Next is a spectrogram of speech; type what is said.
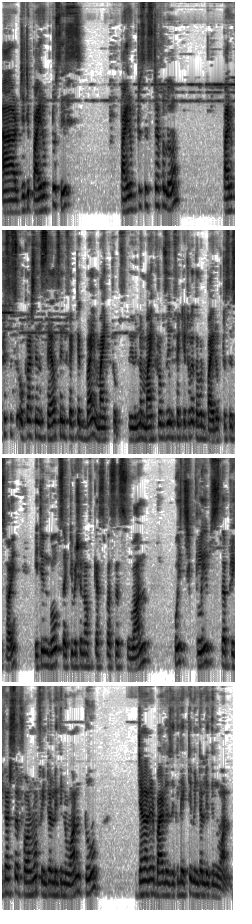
আর যেটি পাইরোপ্টোসিস পাইরোপ্টোসিসটা হলো pyroptosis occurs in cells infected by microbes বিভিন্ন মাইক্রোবস ইনফেক্টেড হলে তখন পাইরোপ্টোসিস হয়। It involves activation of caspases one which cleaves the precursor form of interleukin 1 to generate biologically active interleukin 1.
